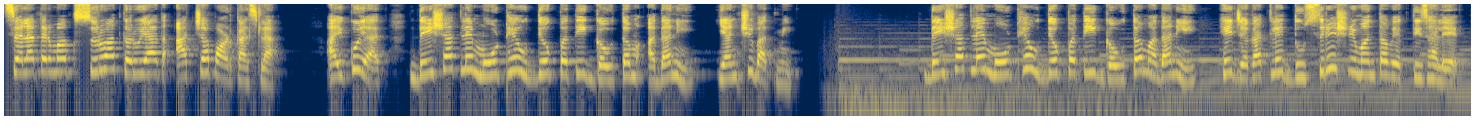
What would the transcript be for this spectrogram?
चला तर मग सुरुवात करूयात आजच्या पॉडकास्टला. ऐकूयात देशातले मोठे उद्योगपती गौतम अदानी यांची बातमी. देशातले मोठे उद्योगपती गौतम अदानी हे जगातले दुसरे श्रीमंत व्यक्ती झाले आहेत.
